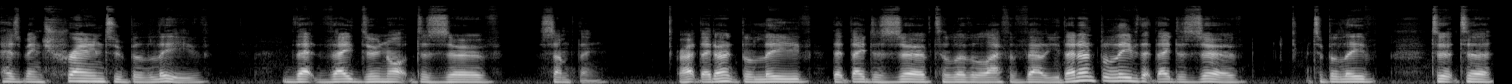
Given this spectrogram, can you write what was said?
has been trained to believe that they do not deserve something, right? They don't believe that they deserve to live a life of value. They don't believe that they deserve to believe to to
